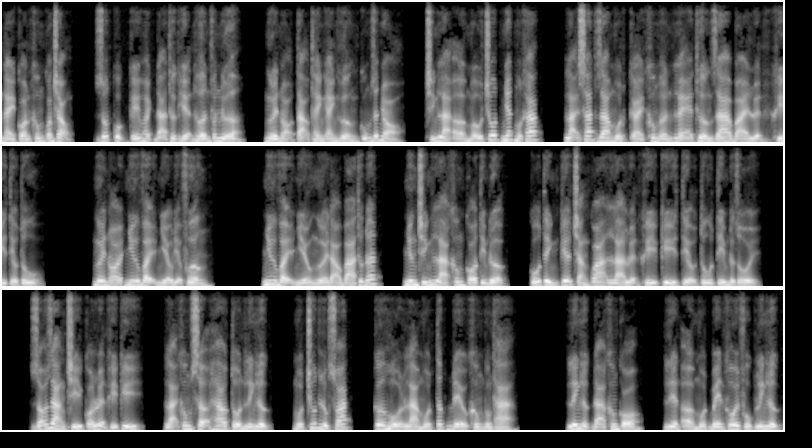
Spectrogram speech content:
này còn không quan trọng, rốt cuộc kế hoạch đã thực hiện hơn phân nửa, người nọ tạo thành ảnh hưởng cũng rất nhỏ, chính là ở mấu chốt nhất một khác, lại sát ra một cái không ấn lẽ thường ra bài luyện khí tiểu tu. ngươi nói như vậy nhiều địa phương. Như vậy nhiều người đào ba thước đất, nhưng chính là không có tìm được, cố tình kia chẳng qua là luyện khí kỳ tiểu tu tìm được rồi. Rõ ràng chỉ có luyện khí kỳ, lại không sợ hao tổn linh lực, một chút lục soát, cơ hồ là một tấc đều không buông tha. Linh lực đã không có, liền ở một bên khôi phục linh lực,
